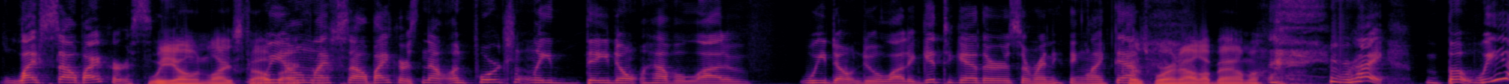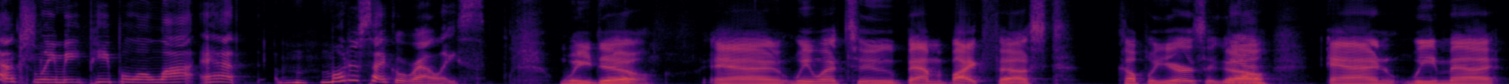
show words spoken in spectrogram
lifestyle bikers. We own lifestyle. we own bikers. lifestyle bikers. Now, unfortunately, they don't have a lot of. We don't do a lot of get-togethers or anything like that. because we're in Alabama. right. But we actually meet people a lot at motorcycle rallies. we do, and we went to Bama Bike Fest a couple years ago, and we met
